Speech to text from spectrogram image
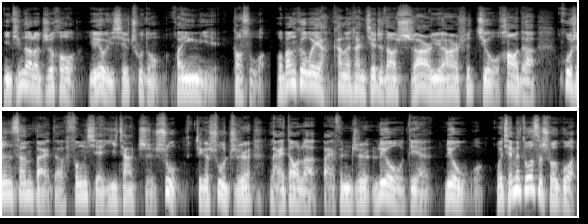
你听到了之后也有一些触动，欢迎你告诉我。我帮各位啊看了看，截止到十二月二十九号的沪深三百的风险溢价指数，这个数值来到了百分之六点六五。我前面多次说过，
